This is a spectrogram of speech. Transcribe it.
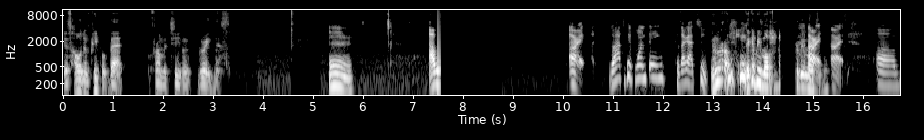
is holding people back from achieving greatness? Mm. I would all right. Do I have to pick one thing? Because I got two. No, it could be multiple. Could be multiple. All right, all right um,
